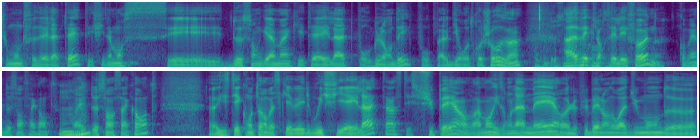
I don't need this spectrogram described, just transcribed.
tout le monde faisait la tête. Et finalement, c'est 200 gamins qui étaient à Elat pour glander, pour pas dire autre chose, hein, avec leur téléphone. Combien 250 mhm. ouais, 250. Euh, ils étaient contents parce qu'il y avait le Wi-Fi à Elat. Hein, C'était super. Vraiment, ils ont la mer, le plus bel endroit du monde. Euh,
